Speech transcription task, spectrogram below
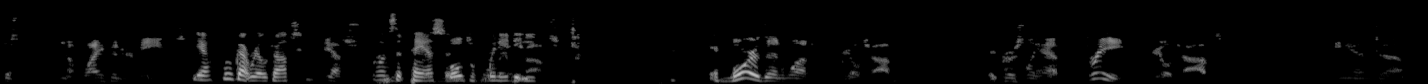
just you know, life intervenes. Yeah, we've got real jobs. Yes, Ones that pay us. multiple. we need to eat. jobs. More than one real job. They personally have three real jobs, and um,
